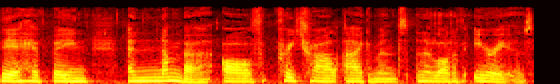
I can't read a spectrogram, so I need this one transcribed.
there have been a number of pre-trial arguments in a lot of areas.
